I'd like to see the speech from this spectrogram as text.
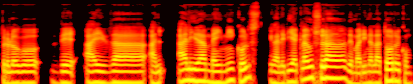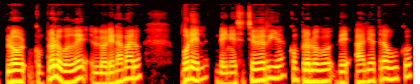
prólogo de Aida Al- May Nichols, Galería Clausurada de Marina Latorre con, con prólogo de Lorena Amaro, Por él de Inés Echeverría con prólogo de Alia Trabuco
